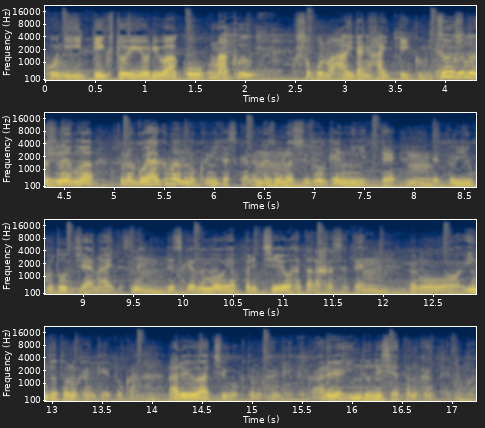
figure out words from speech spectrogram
こう握っていくというよりはこううまくそこの間に入っていくみたいな。そういうことですね。まあそれは500万の国ですからね、うん、それは主導権握って、うん、えっということじゃないですね、うん、ですけれどもやっぱり知恵を働かせて、あのインドとの関係とか、あるいは中国との関係とかあるいはインドネシアとの関係とか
